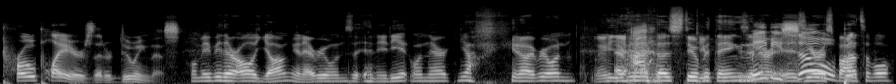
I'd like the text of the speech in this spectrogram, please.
pro players that are doing this. Well, maybe they're all young and everyone's an idiot when they're young. You know, everyone Yeah. everyone does stupid things and Maybe are, is so, but- irresponsible.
